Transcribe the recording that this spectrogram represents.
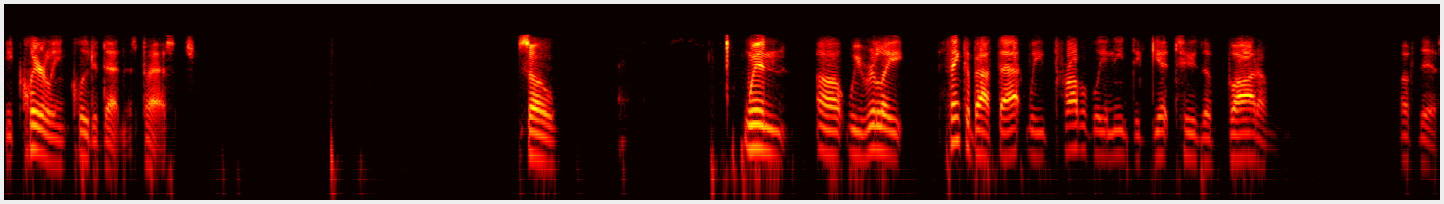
He clearly included that in this passage. So, when uh, we really think about that, we probably need to get to the bottom of this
